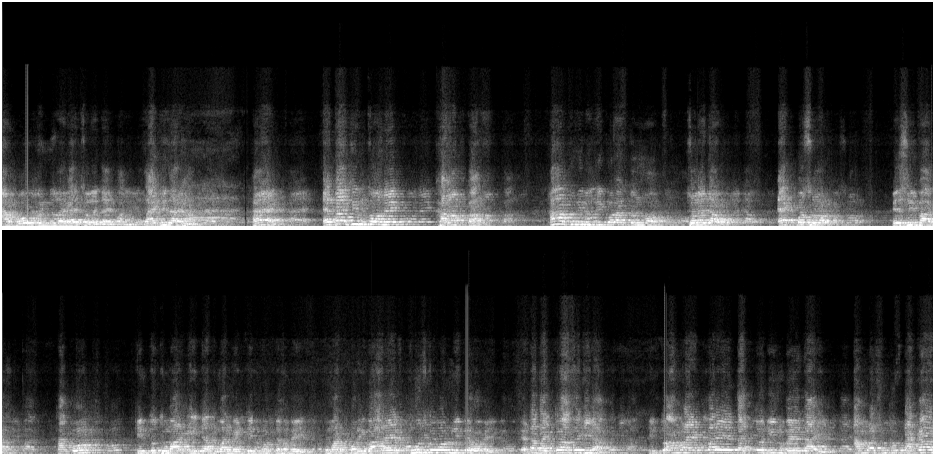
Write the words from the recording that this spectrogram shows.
আর বউ অন্য জায়গায় চলে যায় পালিয়ে। যায় কি যায় না? হ্যাঁ এটা কিন্তু অনেক খারাপ কাজ। হ্যাঁ তুমি রুজি করার জন্য চলে যাও। এক বছর বেশিরভাগ থাকো, কিন্তু তোমার এইটা তোমার মেনটেন করতে হবে। তোমার পরিবারের খোঁজ খবর নিতে হবে। এটা দায়িত্ব আছে কিনা? কিন্তু আমরা একবারে দায়িত্বহীন হয়ে যাই। আমরা শুধু টাকার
